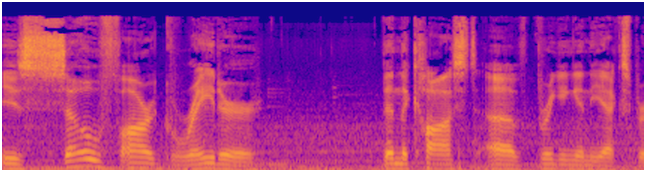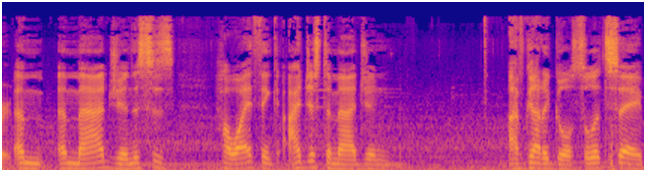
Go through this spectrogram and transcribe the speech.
is so far greater than the cost of bringing in the expert. Um, imagine, this is how I think, I just imagine I've got a goal. So let's say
